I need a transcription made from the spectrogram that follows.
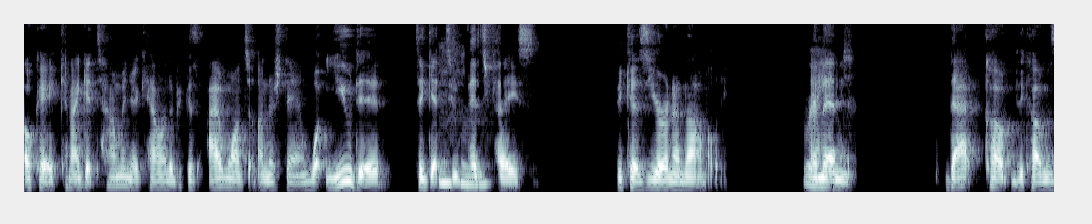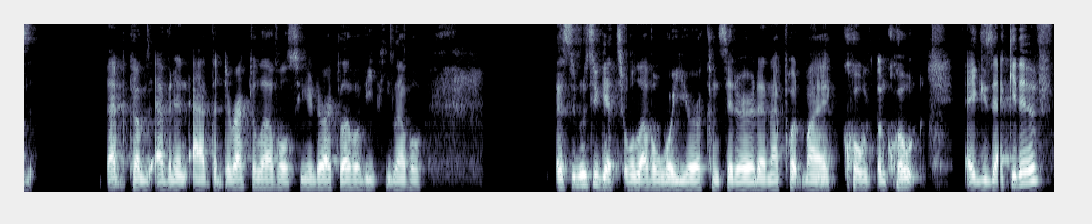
okay, can I get time on your calendar because I want to understand what you did to get to this Mm-hmm. place because you're an anomaly. Right. And then that co- becomes that becomes evident at the director level, senior director level, VP level. As soon as you get to a level where you're considered, and I put my quote unquote executive,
